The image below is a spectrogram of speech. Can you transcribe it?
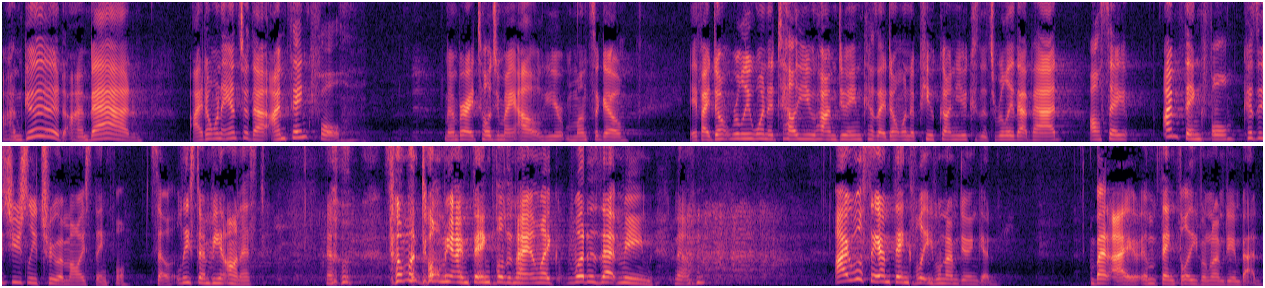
I'm good. I'm bad. I don't want to answer that. I'm thankful. Remember, I told you my year, months ago. If I don't really want to tell you how I'm doing because I don't want to puke on you because it's really that bad, I'll say, I'm thankful because it's usually true. I'm always thankful. So at least I'm being honest. Someone told me I'm thankful tonight. I'm like, what does that mean? No. I will say I'm thankful even when I'm doing good, but I am thankful even when I'm doing bad.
